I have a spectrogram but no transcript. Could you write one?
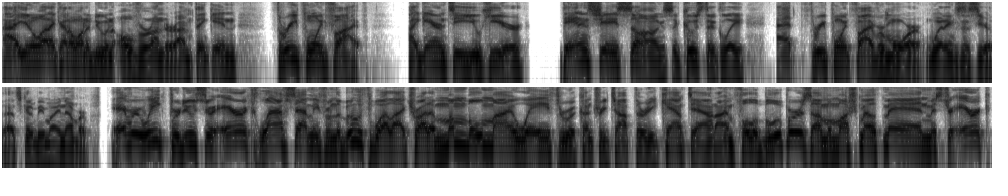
Uh, you know what? I kind of want to do an over under. I'm thinking 3.5. I guarantee you hear Dan and Shay's songs acoustically at 3.5 or more weddings this year. That's going to be my number. Every week, producer Eric laughs at me from the booth while I try to mumble my way through a country top 30 countdown. I'm full of bloopers. I'm a mushmouth man. Mr. Eric,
